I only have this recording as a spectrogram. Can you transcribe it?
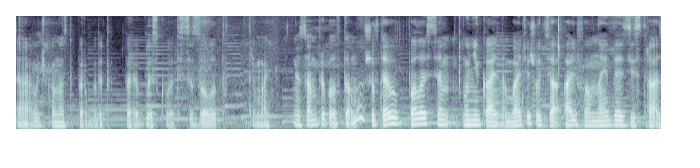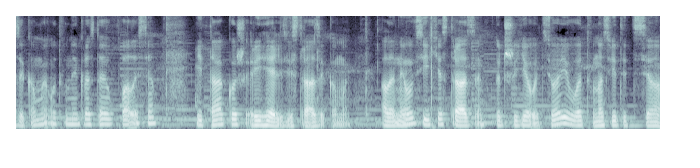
Та ручка у нас тепер буде переблискуватися золото. Тримай. Сам прикол в тому, що в тебе попалася унікальна. Бачиш, оця альфа вона йде зі стразиками, от вони якраз в тебе попалися. І також рігель зі стразиками. Але не у всіх є стрази. Тут ще є оцьої, от вона світиться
